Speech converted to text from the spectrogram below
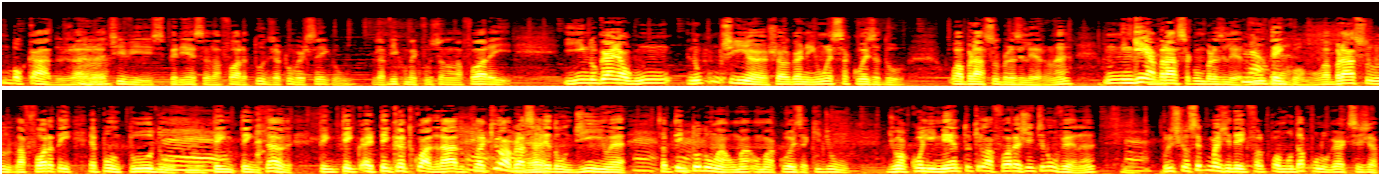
um bocado já, Uhum. já tive experiências lá fora, tudo, já conversei com, já vi como é que funciona lá fora e, e em lugar algum, não conseguia achar lugar nenhum essa coisa do o abraço do brasileiro, né? Ninguém abraça como brasileiro, não, Não. tem É. como. O abraço lá fora tem, é pontudo, É. tem, tem, tá, tem, tem, é, tem canto quadrado, aqui o abraço é, É. redondinho, é, sabe, tem toda uma, uma, uma coisa aqui de um, de um acolhimento que lá fora a gente não vê, né? É. Por isso que eu sempre imaginei que fala, pô, mudar para um lugar que seja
